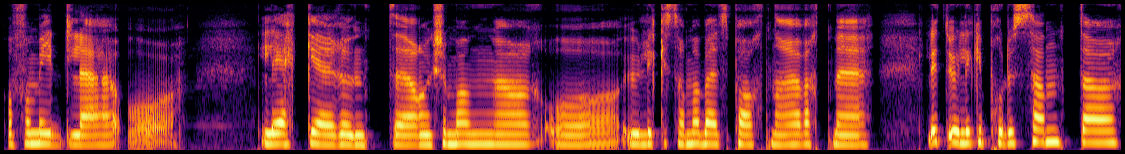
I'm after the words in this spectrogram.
å formidle og leke rundt arrangementer og ulike samarbeidspartnere. Jeg har vært med litt ulike produsenter,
